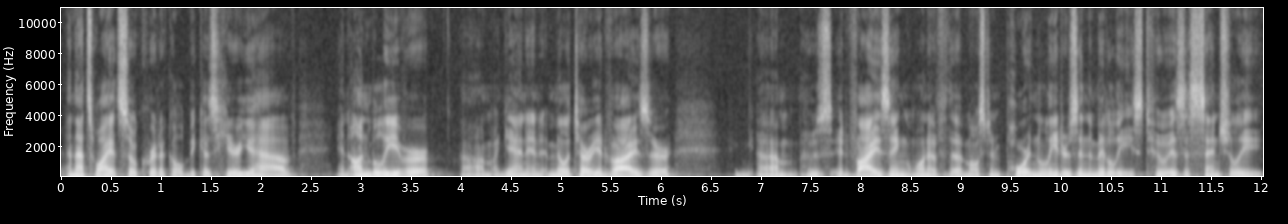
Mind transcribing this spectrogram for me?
And that's why it's so critical because here you have an unbeliever, um, again, a military advisor um, who's advising one of the most important leaders in the Middle East, who is essentially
